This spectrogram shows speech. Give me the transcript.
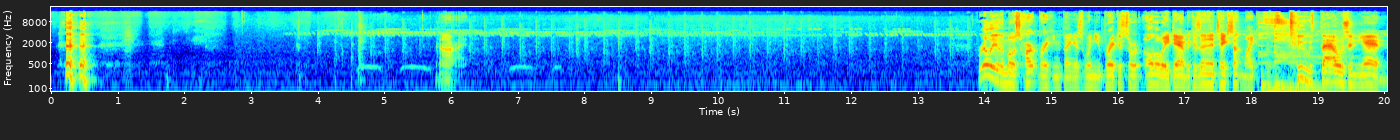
Alright. Really, the most heartbreaking thing is when you break a sword all the way down, because then it takes something like 2,000 yen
